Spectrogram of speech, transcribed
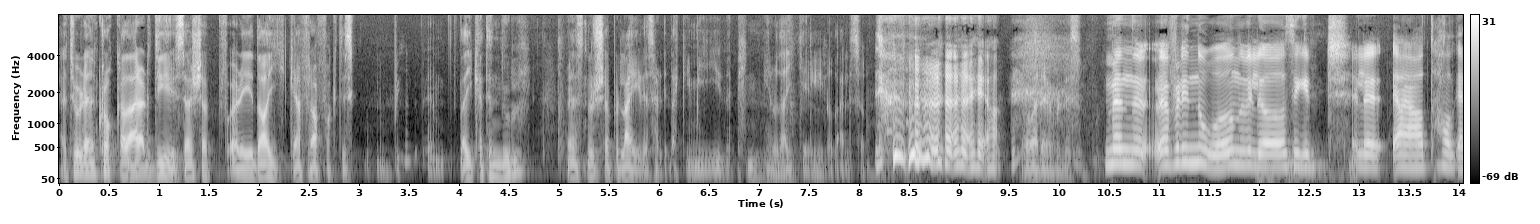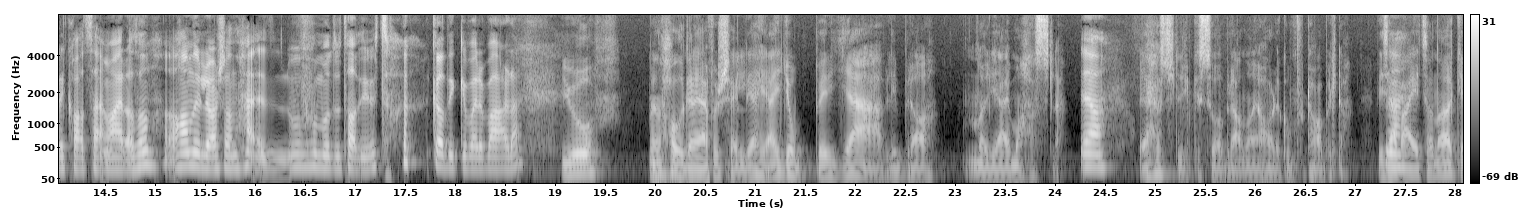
jeg tror den klokka der er det dyreste jeg har kjøpt, Fordi da gikk jeg fra faktisk Da gikk jeg til null. Mens når du kjøper leire, så er det, det er ikke mine penger, og det er gjeld, og det er liksom ja. Det var whatever, liksom. Men ja, fordi noen vil jo sikkert Eller ja, jeg har hatt Hallgeir Kvadsheim her og sånn. Han ville jo vært sånn "Hæ, Hvorfor må du ta de ut? kan de ikke bare være der? Jo, men Hallgeir og jeg er forskjellige. Jeg jobber jævlig bra når jeg må hasle. Ja. Og jeg høsler ikke så bra når jeg har det komfortabelt. da Hvis jeg vet sånn, ok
